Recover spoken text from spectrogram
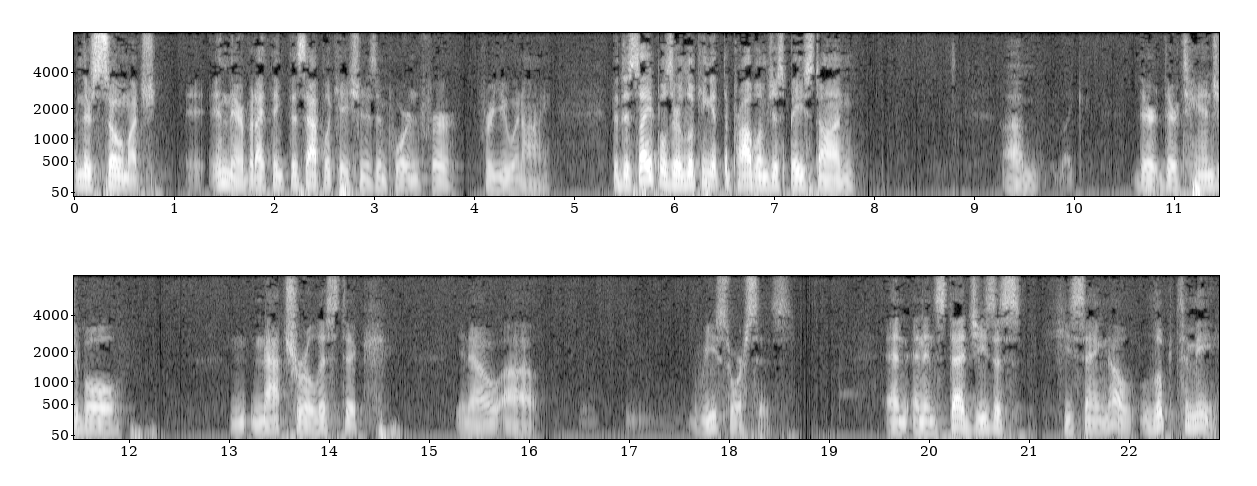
and there's so much in there, but I think this application is important for, for you and I. The disciples are looking at the problem just based on um, like their, their tangible, naturalistic, you know, uh, resources. And, and instead, Jesus, he's saying, no, look to me.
